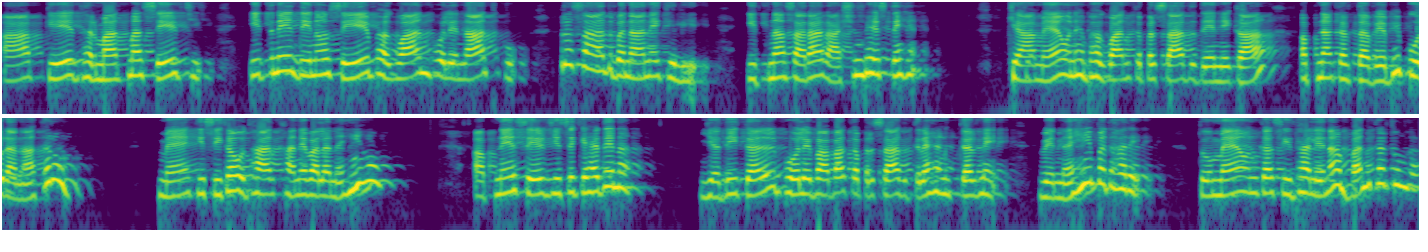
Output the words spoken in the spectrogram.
आपके धर्मात्मा सेठ जी इतने दिनों से भगवान भोलेनाथ को प्रसाद बनाने के लिए इतना सारा राशन भेजते हैं। क्या मैं उन्हें भगवान का प्रसाद देने का अपना कर्तव्य भी पूरा ना करूँ? मैं किसी का उधार खाने वाला नहीं हूँ। अपने सेठ जी से कह देना यदि कल भोले बाबा का प्रसाद ग्रहण करने वे नहीं पधारे तो मैं उनका सीधा लेना बंद कर दूँगा।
